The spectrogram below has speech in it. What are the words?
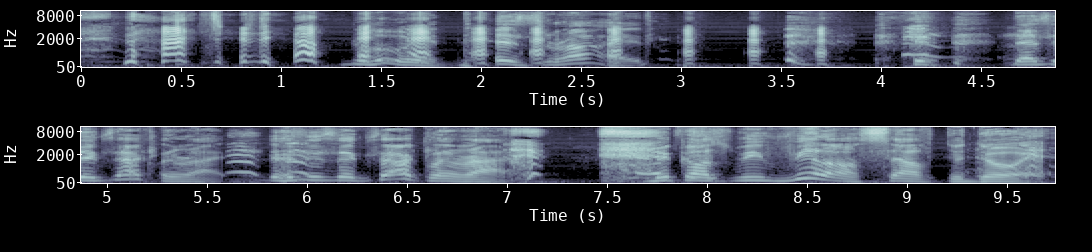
not to do. do it. That's right. That's exactly right. That is exactly right. Because we will ourselves to do it.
